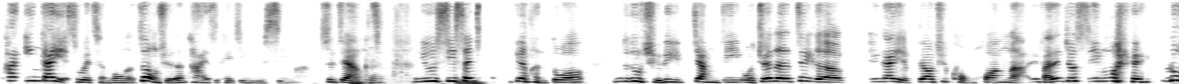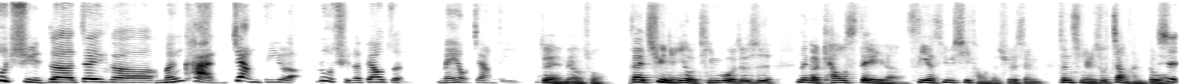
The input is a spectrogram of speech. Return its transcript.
他应该也是会成功的。这种学生他还是可以进 UC 嘛？是这样子。UC 申请变很多，录、嗯、取率降低，我觉得这个应该也不要去恐慌了。反正就是因为 录取的这个门槛降低了，录取的标准没有降低。对，没有错。在去年也有听过，就是那个 Cal State 的 CSU 系统的学生申请人数降很多，是，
